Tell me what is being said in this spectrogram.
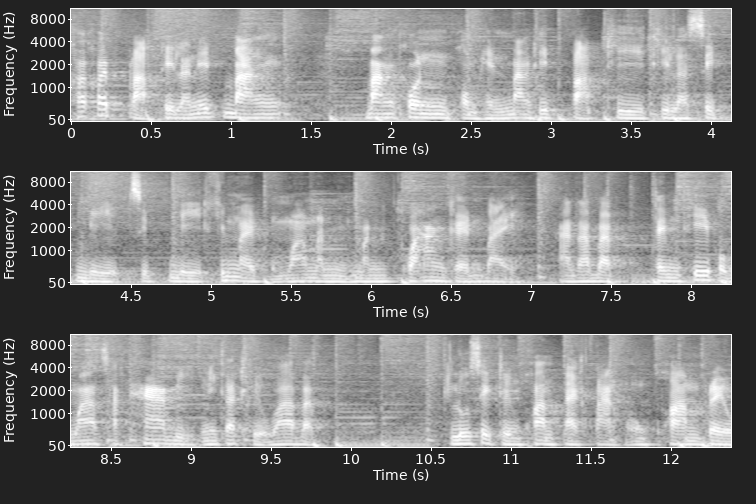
ค่อยๆ ปรับทีละนิดบางบางคนผมเห็นบางที่ปรับทีทีละ 10 บีท10 บีทขึ้นไปผมว่ามันมันกว้างเกินไปอาจจะแบบเต็มที่ผมว่าสัก 5 บีทนี่ก็ถือว่าแบบ รู้สึกถึงความแตกต่างของความเร็ว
